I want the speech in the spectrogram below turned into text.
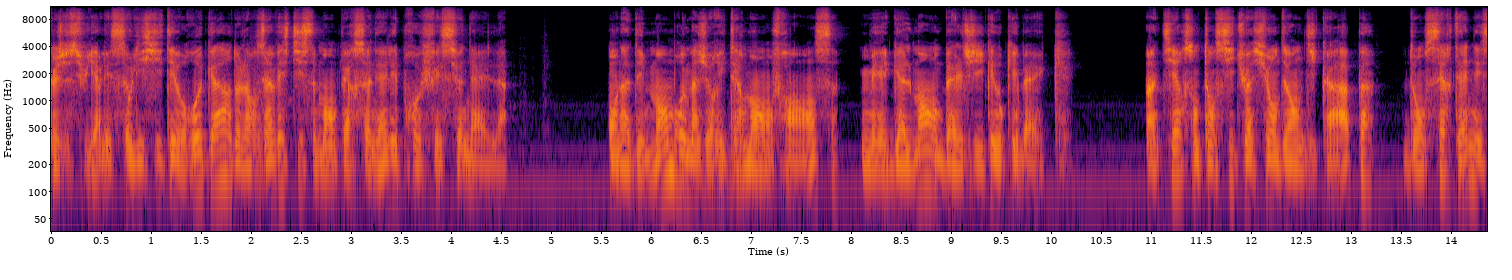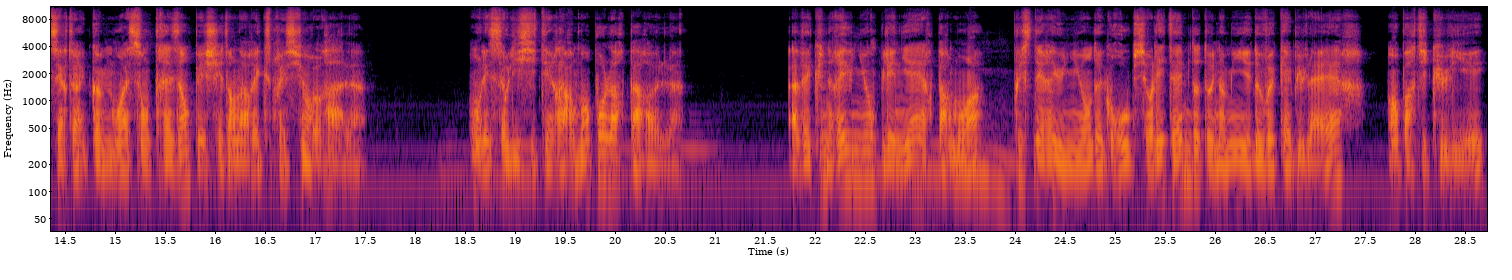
que je suis allé solliciter au regard de leurs investissements personnels et professionnels. On a des membres majoritairement en France, mais également en Belgique et au Québec. Un tiers sont en situation de handicap, dont certaines et certains comme moi sont très empêchés dans leur expression orale. On les sollicitait rarement pour leurs paroles. Avec une réunion plénière par mois, plus des réunions de groupe sur les thèmes d'autonomie et de vocabulaire, en particulier,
